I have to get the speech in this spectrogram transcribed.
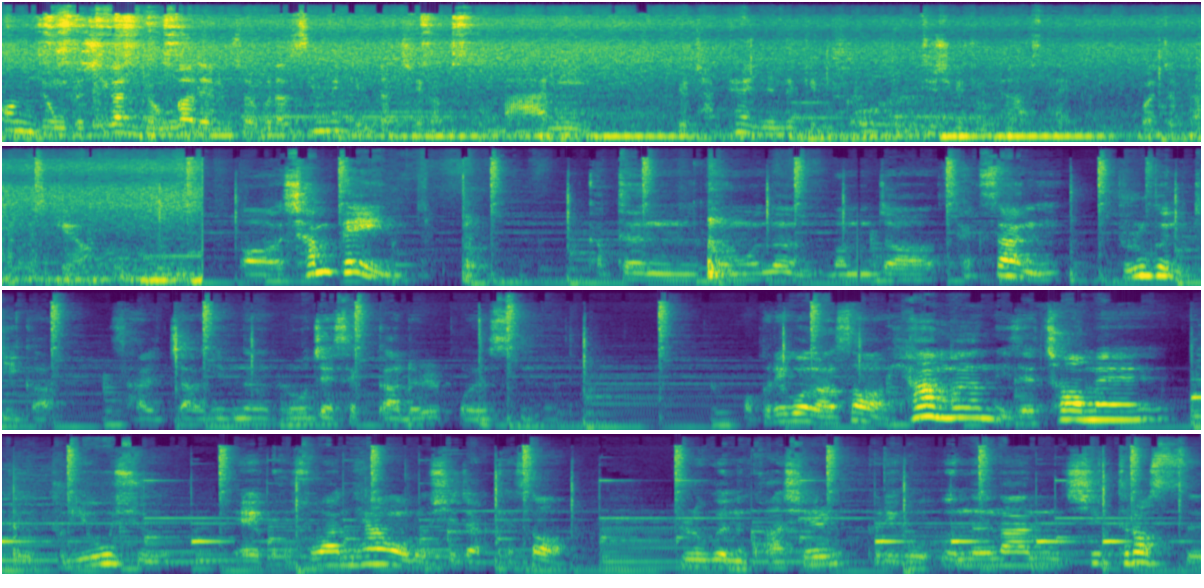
어느 정도 시간 경과되면서 그런 쓴 느낌 자체가 좀 많이 잡혀 있는 느낌이고요. 드시기 좀 편한 스타일. 먼저 따라해줄게요. 어, 샴페인 같은 경우는 먼저 색상이 붉은기가 살짝 있는 로제 색깔을 보였습니다. 어, 그리고 나서 향은 이제 처음에 그 브리오슈 의 고소한 향으로 시작해서 붉은 과실 그리고 은은한 시트러스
